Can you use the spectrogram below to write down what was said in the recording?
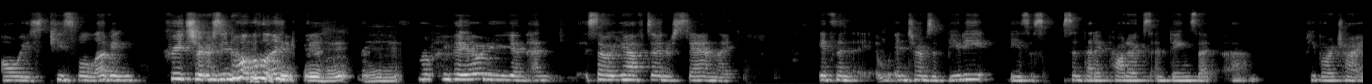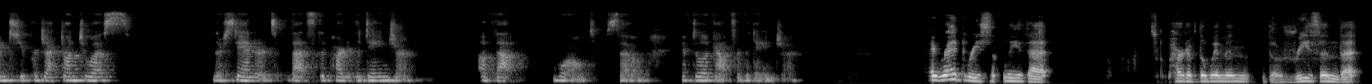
always peaceful, loving creatures, you know, like mm-hmm, mm-hmm. smoking peyote. And, and so you have to understand like it's an, in terms of beauty, these synthetic products and things that um, people are trying to project onto us their standards, that's the part of the danger of that world. So you have to look out for the danger. I read recently that part of the women, the reason that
